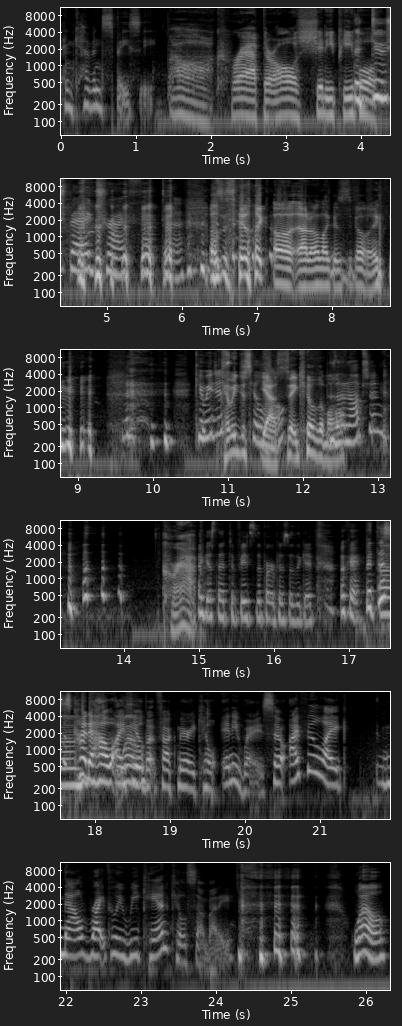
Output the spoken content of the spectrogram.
and Kevin Spacey. Oh crap! They're all shitty people. The douchebag trifecta. I was gonna say like, oh, I don't like this is going. Can we just Can we just kill them yeah all? say kill them Is that an option? Crap. I guess that defeats the purpose of the game. Okay. But this um, is kind of how I well- feel about fuck Mary Kill, anyway. So I feel like now rightfully we can kill somebody. Well,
